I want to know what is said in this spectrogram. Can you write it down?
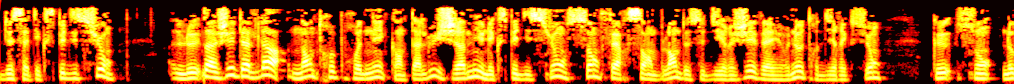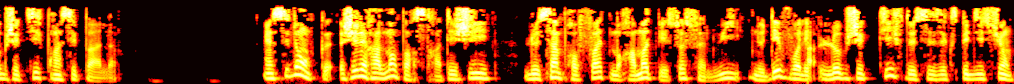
de cette expédition. Le messager d'Allah n'entreprenait quant à lui jamais une expédition sans faire semblant de se diriger vers une autre direction que son objectif principal. Ainsi donc, généralement par stratégie, le saint prophète Mohammed lui ne dévoilait l'objectif de ses expéditions.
